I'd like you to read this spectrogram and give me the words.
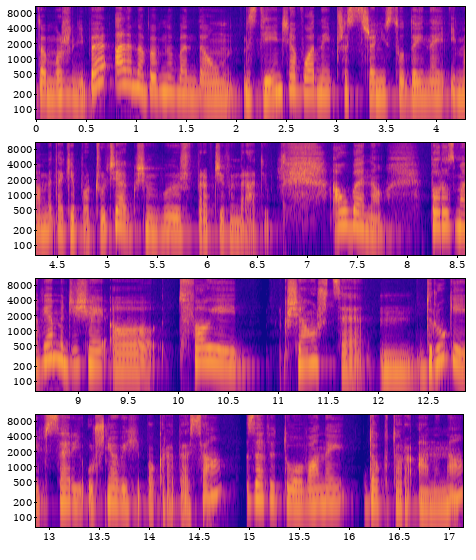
to możliwe, ale na pewno będą zdjęcia w ładnej przestrzeni studyjnej i mamy takie poczucie, jakbyśmy były już w prawdziwym radiu. Aubeno, porozmawiamy dzisiaj o Twojej książce mm, drugiej w serii Uczniowie Hipokratesa, zatytułowanej Doktor Anna,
